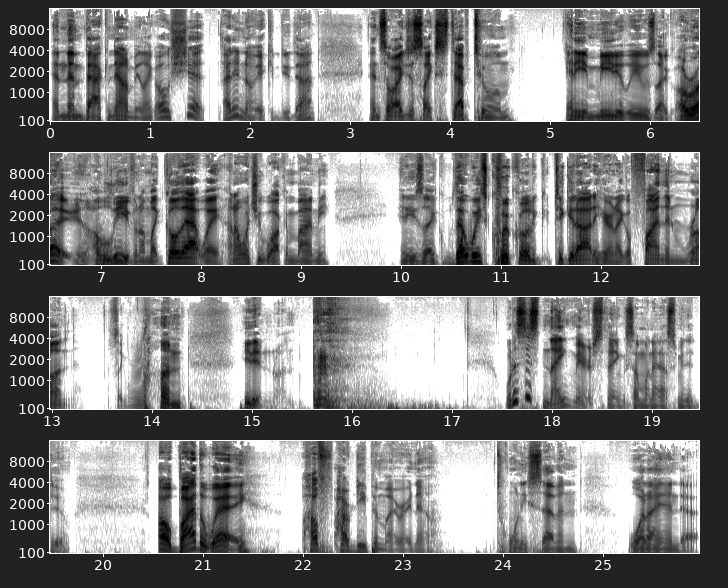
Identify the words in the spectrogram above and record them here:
and then backing down and being like, "Oh shit, I didn't know you could do that." And so I just like stepped to him, and he immediately was like, "All right, I'll leave." And I'm like, "Go that way. I don't want you walking by me." And he's like, "That way's quicker to get out of here." And I go, "Fine, then run." It's like run. He didn't run. what is this nightmares thing? Someone asked me to do. Oh, by the way, how how deep am I right now? Twenty seven. What I end at?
